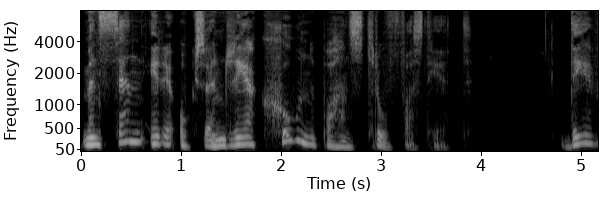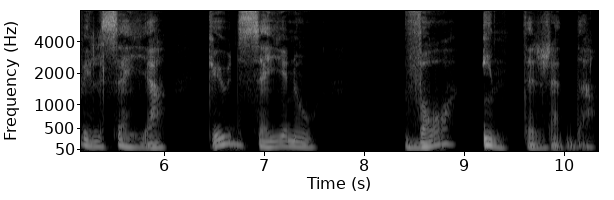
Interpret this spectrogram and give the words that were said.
men sen är det också en reaktion på hans trofasthet. Det vill säga, Gud säger nog, var inte rädda.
